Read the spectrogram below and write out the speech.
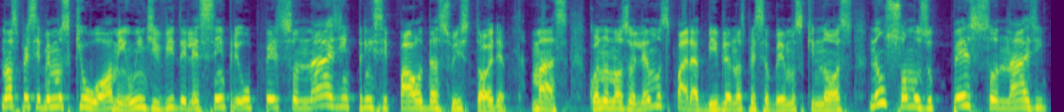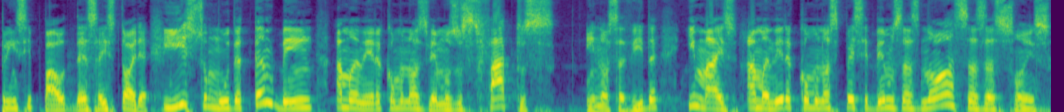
nós percebemos que o homem, o indivíduo, ele é sempre o personagem principal da sua história. Mas, quando nós olhamos para a Bíblia, nós percebemos percebemos que nós não somos o personagem principal dessa história. E isso muda também a maneira como nós vemos os fatos em nossa vida e mais a maneira como nós percebemos as nossas ações,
